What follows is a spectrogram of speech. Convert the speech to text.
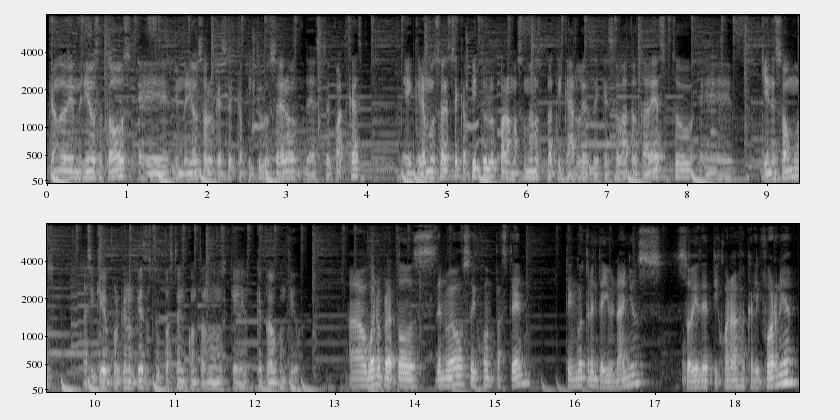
¿Qué onda? Bienvenidos a todos. eh, bienvenidos a lo que es el capítulo cero de este podcast. Eh, queremos usar este capítulo para más o menos platicarles de qué se va a tratar esto, eh, quiénes somos. Así que, ¿por qué no empiezas tú, Pastén, contándonos qué, qué pedo contigo? Ah, bueno, para todos, de nuevo soy Juan Pastén. Tengo 31 años. Soy de Tijuana, Baja California.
